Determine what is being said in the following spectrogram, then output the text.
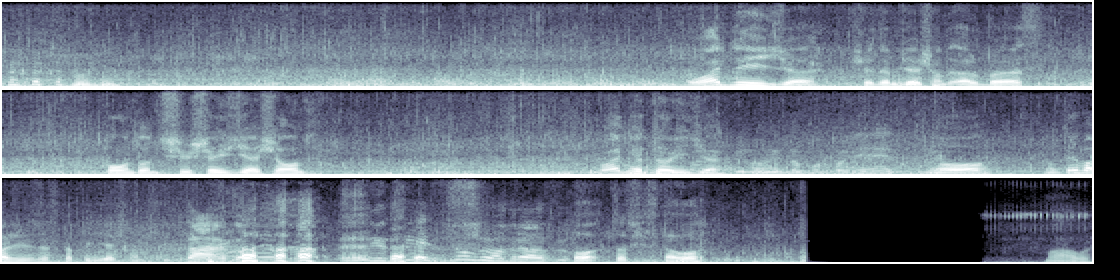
Ładnie idzie. 70 LBS. Ponton 360. Ładnie to idzie. No, no ty ważysz ze 150. Tak, no, no jest duży od razu. O, co się stało? Mały.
